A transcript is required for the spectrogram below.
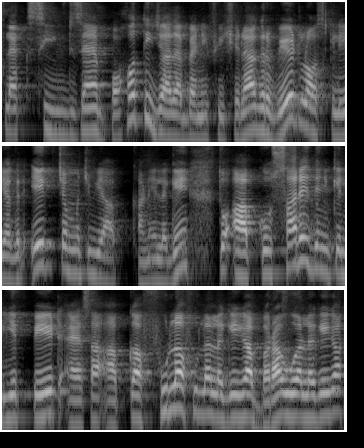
फ्लैक्सीड्स हैं, बहुत ही ज़्यादा बेनिफिशियल है। अगर वेट लॉस के लिए अगर एक चम्मच भी आप खाने लगें तो आपको सारे दिन के लिए पेट ऐसा आपका फूला फूला लगेगा, भरा हुआ लगेगा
